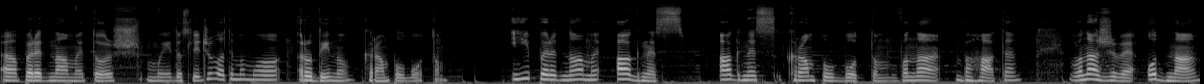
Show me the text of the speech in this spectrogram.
е, перед нами. Тож ми досліджуватимемо родину Крамплботтом. І перед нами Агнес. Агнес Крамплботтом. Вона багата, вона живе одна.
